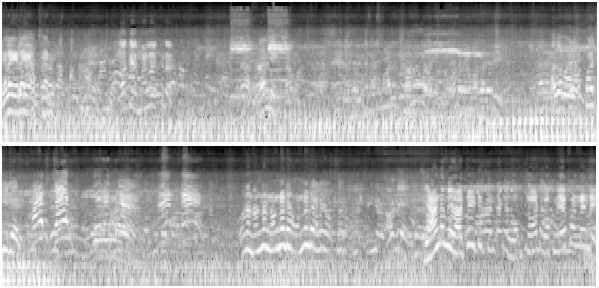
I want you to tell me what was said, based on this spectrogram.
ఎలా ఎలా ఒకసారి ఓకే మళ్ళీ అక్కడ అదే మన అప్పాజీ గారు ఉండండి ఉండండి ఉండండి ఉండండి అలాగే ఒకసారి యాండి మీరు అటు ఇటు ఒక చోట ఒక వైపు ఉండండి.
